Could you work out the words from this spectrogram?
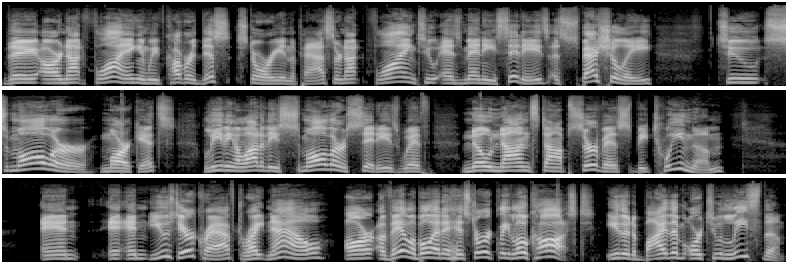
They are not flying, and we've covered this story in the past. They're not flying to as many cities, especially to smaller markets, leaving a lot of these smaller cities with no nonstop service between them. And and used aircraft right now are available at a historically low cost, either to buy them or to lease them.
